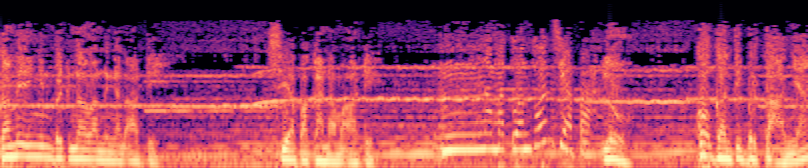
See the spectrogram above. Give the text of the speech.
Kami ingin berkenalan dengan Adi. Siapakah nama Adi? Hmm, nama Tuan-Tuan siapa? Loh, kok ganti bertanya?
